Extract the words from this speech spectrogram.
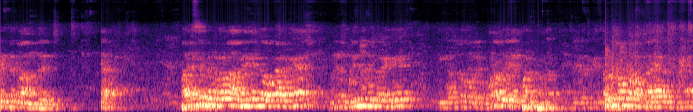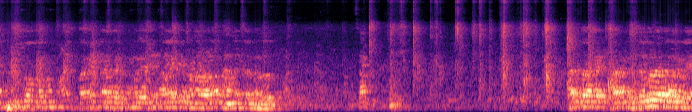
எடுத்துக்கலாம் வந்து. பரிசு பெற்றவர்கள் அமைதியாக உட்காருங்க. முடிஞ்ச முடிஞ்சது பிறகு நீங்க வந்து உங்களுக்கு உணவு ஏற்பாடு பண்ண தயாரா இருக்குங்க. புருஷோத்தமம் பரநாதர் குமரேசன் அமைச்சர் நல்லது அடுத்ததாக டாக்டர் செல்வராஜ் அவர்களே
